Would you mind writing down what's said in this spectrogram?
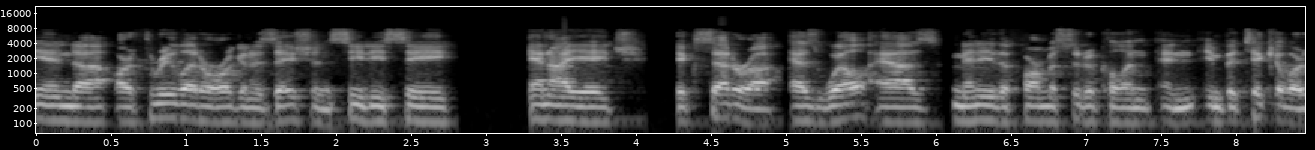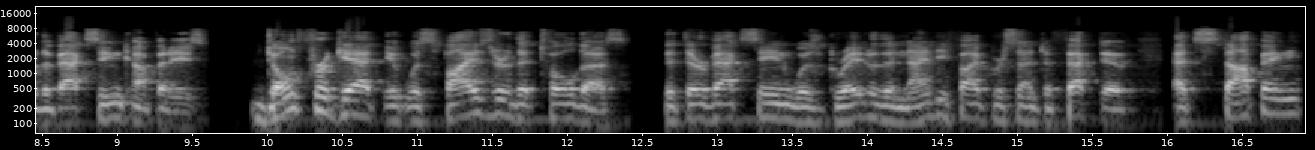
in uh, our three letter organizations, CDC, NIH, et cetera, as well as many of the pharmaceutical and, and in particular the vaccine companies. Don't forget, it was Pfizer that told us that their vaccine was greater than 95% effective at stopping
